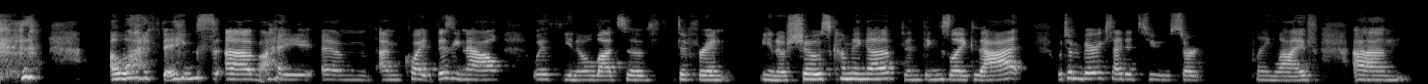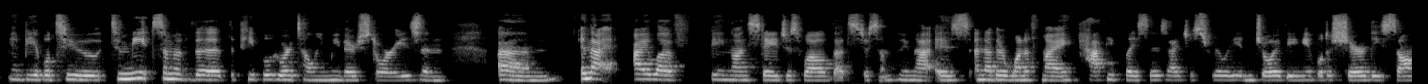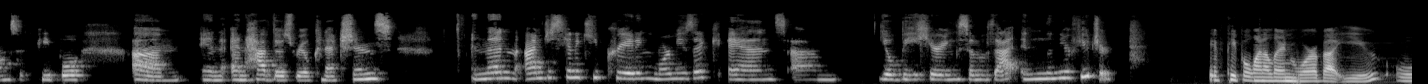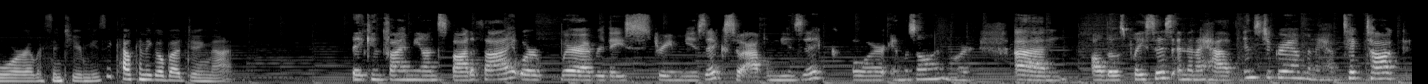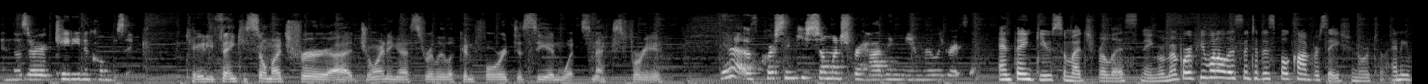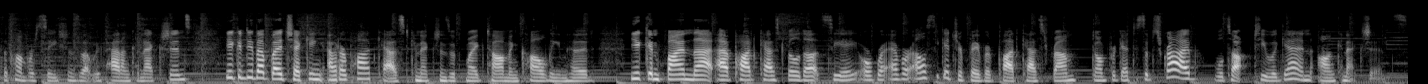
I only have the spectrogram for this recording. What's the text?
a lot of things. Um, I am I'm quite busy now with you know lots of different you know shows coming up and things like that, which I'm very excited to start playing live um, and be able to to meet some of the the people who are telling me their stories and um, and that I love being on stage as well. That's just something that is another one of my happy places. I just really enjoy being able to share these songs with people um, and and have those real connections. and then I'm just going to keep creating more music, and um, you'll be hearing some of that in the near future. If people want to learn more about you or listen to your music, how can they go about doing that? They can find me on Spotify or wherever they stream music, so Apple Music or Amazon or um, all those places. And then I have Instagram and I have TikTok, and those are Katie Nicole Music. Katie, thank you so much for uh, joining us. Really looking forward to seeing what's next for you. Yeah, of course. Thank you so much for having me. I'm really grateful. And thank you so much for listening. Remember, if you want to listen to this full conversation or to any of the conversations that we've had on Connections, you can do that by checking out our podcast, Connections with Mike Tom and Colleen Hood. You can find that at podcastville.ca or wherever else you get your favorite podcast from. Don't forget to subscribe. We'll talk to you again on Connections.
